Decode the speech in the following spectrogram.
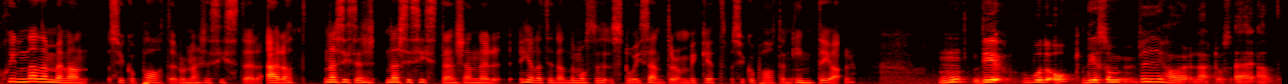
skillnaden mellan psykopater och narcissister är att narcissisten, narcissisten känner hela tiden att du måste stå i centrum, vilket psykopaten inte gör. Mm, det, både och. Det som vi har lärt oss är att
